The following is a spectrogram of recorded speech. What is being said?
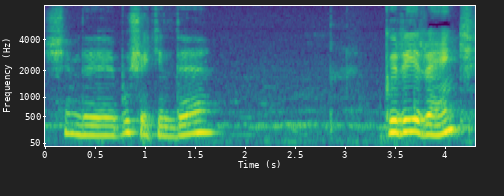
Şimdi bu şekilde gri renk.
